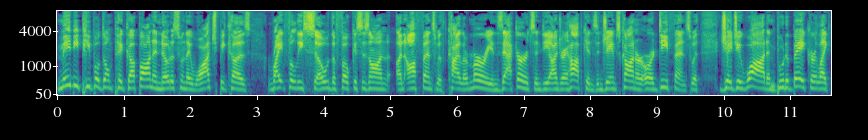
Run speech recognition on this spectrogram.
maybe people don't pick up on and notice when they watch because rightfully so, the focus is on an offense with Kyler Murray and Zach Ertz and DeAndre Hopkins and James Conner or a defense with JJ Watt and Budda Baker. Like,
